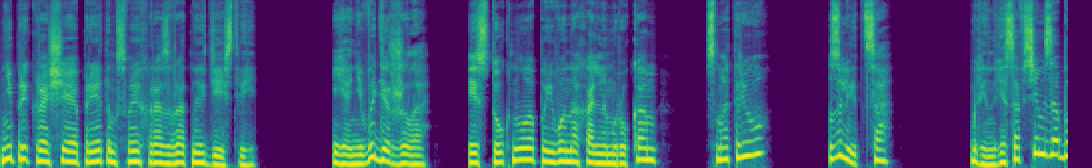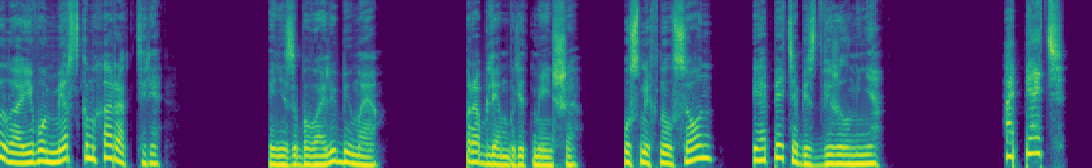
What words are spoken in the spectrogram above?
не прекращая при этом своих развратных действий. Я не выдержала и стукнула по его нахальным рукам. Смотрю, злится. Блин, я совсем забыла о его мерзком характере. И не забывай, любимая, проблем будет меньше. Усмехнулся он и опять обездвижил меня. «Опять?»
